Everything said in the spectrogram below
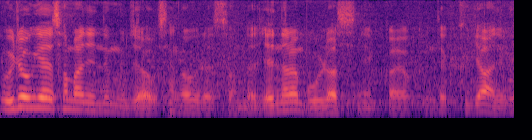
의료계에서만 있는 문제라고 생각을 했었는데 옛날에 몰랐으니까요. 근데 그게 아니고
